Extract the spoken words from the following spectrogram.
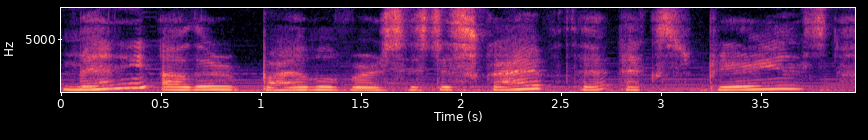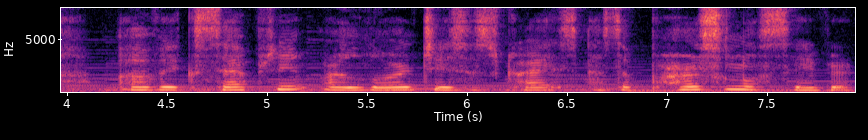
Many other Bible verses describe the experience of accepting our Lord Jesus Christ as a personal Savior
